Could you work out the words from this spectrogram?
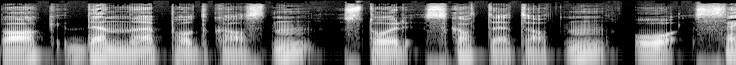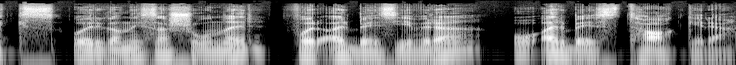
Bak denne podkasten står Skatteetaten og seks organisasjoner for arbeidsgivere og arbeidstakere.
